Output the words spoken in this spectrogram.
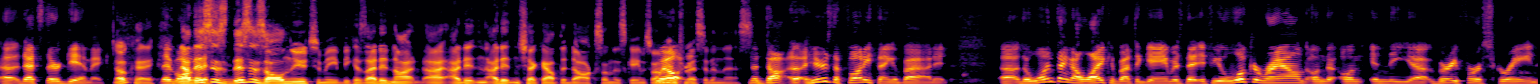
Uh, that's their gimmick. Okay. They've now this is this is all new to me because I did not I, I didn't I didn't check out the docs on this game, so I'm interested in this. The do- uh, here's the funny thing about it. Uh, the one thing I like about the game is that if you look around on the on in the uh, very first screen,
